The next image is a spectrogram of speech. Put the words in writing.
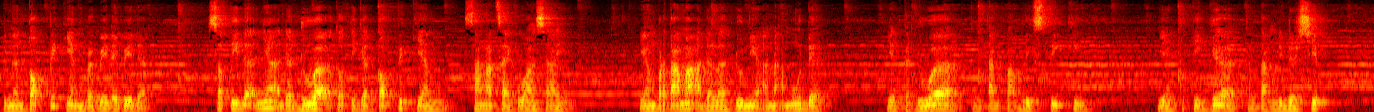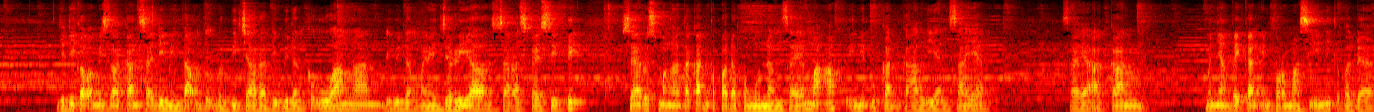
dengan topik yang berbeda-beda setidaknya ada dua atau tiga topik yang sangat saya kuasai. Yang pertama adalah dunia anak muda. Yang kedua tentang public speaking. Yang ketiga tentang leadership. Jadi kalau misalkan saya diminta untuk berbicara di bidang keuangan, di bidang manajerial secara spesifik, saya harus mengatakan kepada pengundang saya, maaf ini bukan keahlian saya. Saya akan menyampaikan informasi ini kepada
